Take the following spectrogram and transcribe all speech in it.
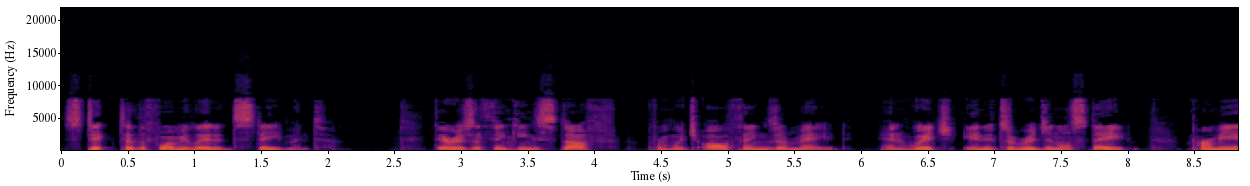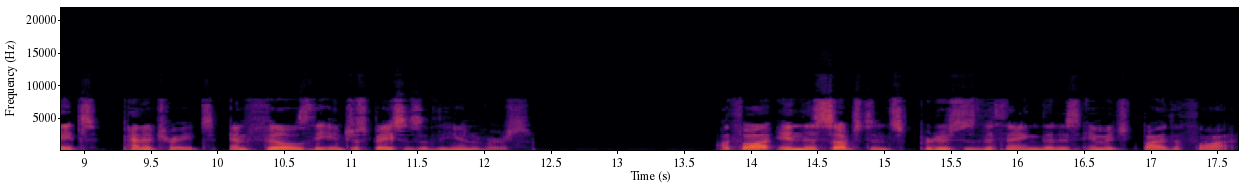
Stick to the formulated statement. There is a thinking stuff from which all things are made, and which, in its original state, permeates, penetrates, and fills the interspaces of the universe. A thought in this substance produces the thing that is imaged by the thought.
